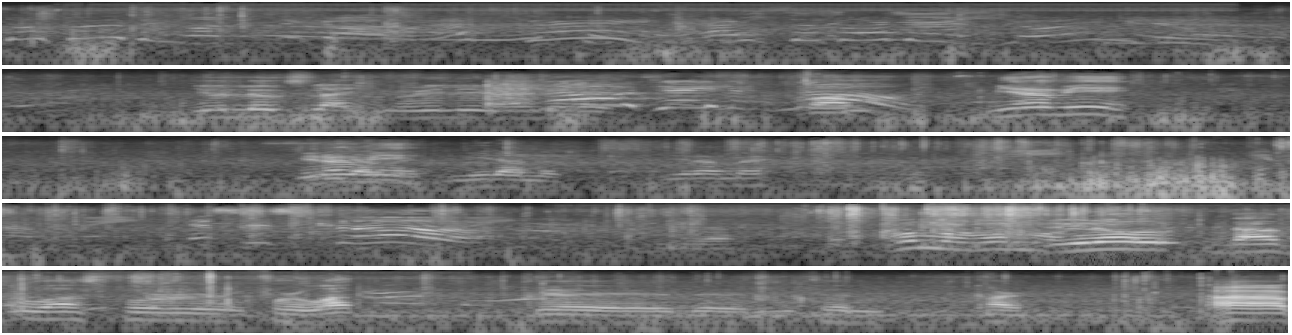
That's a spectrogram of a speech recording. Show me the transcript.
so glad they wanted to go. That's great. I'm so glad they're enjoying it. You looks like really, really. No, Jason, no. Mira mí. Mira mí. Mírame. Mírame. This is cool. ¿Cómo, cómo? You know that was for for what? The the little car. uh,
